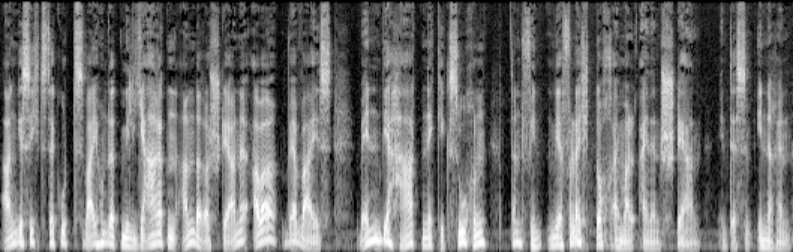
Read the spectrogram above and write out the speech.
angesichts der gut 200 Milliarden anderer Sterne, aber wer weiß, wenn wir hartnäckig suchen, dann finden wir vielleicht doch einmal einen Stern, in dessen Inneren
